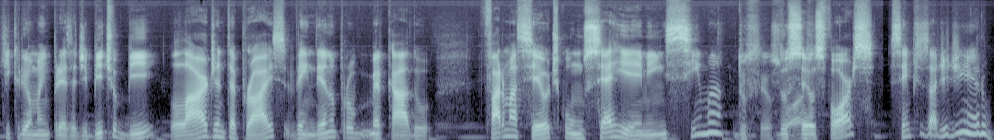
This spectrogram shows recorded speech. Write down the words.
que criou uma empresa de B2B, large enterprise, vendendo para o mercado farmacêutico, um CRM em cima Dos seus do. Salesforce sem precisar de dinheiro.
